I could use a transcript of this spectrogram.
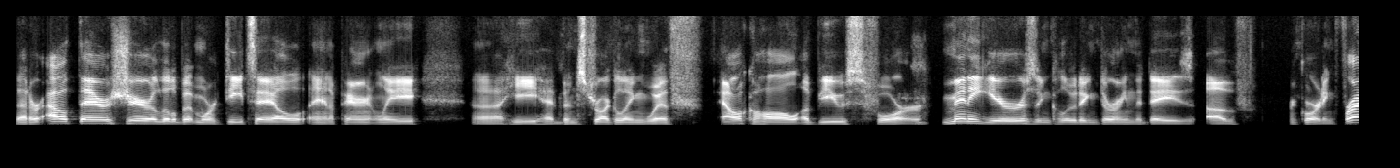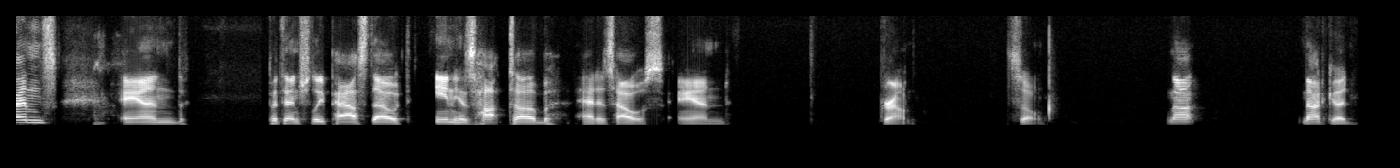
that are out there share a little bit more detail. And apparently, uh, he had been struggling with alcohol abuse for many years, including during the days of recording Friends, and potentially passed out in his hot tub at his house and drowned. So, not not good.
